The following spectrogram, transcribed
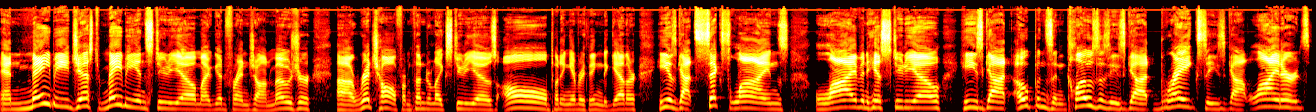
and maybe, just maybe in studio, my good friend John Mosier, uh, Rich Hall from Thunder Lake Studios, all putting everything together. He has got six lines live in his studio. He's got opens and closes, he's got breaks, he's got liners.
